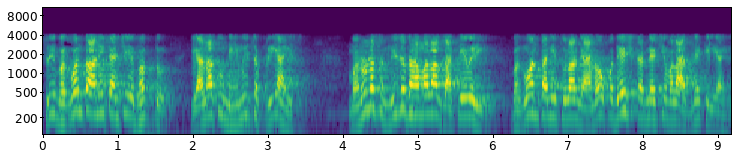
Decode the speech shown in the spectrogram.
श्री भगवंत आणि त्यांचे भक्त यांना तू नेहमीच प्रिय आहेस. म्हणूनच निजधामाला जातेवेळी भगवंतांनी तुला ज्ञानोपदेश करण्याची मला आज्ञा केली आहे.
